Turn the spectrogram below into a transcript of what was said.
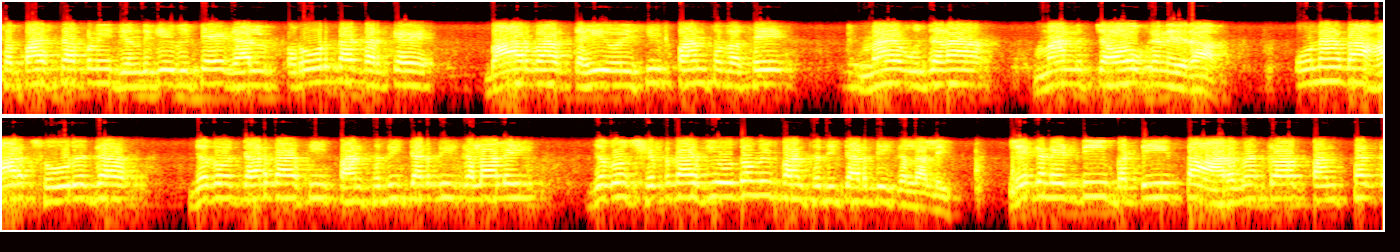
ਸਪਸ਼ਟ ਆਪਣੀ ਜ਼ਿੰਦਗੀ ਵਿੱਚ ਇਹ ਗੱਲ ਪ੍ਰੋੜਤਾ ਕਰਕੇ ਬਾਰ-ਬਾਰ ਕਹੀ ਹੋਈ ਸੀ, ਪੰਥ ਵਸੇ ਮੈਂ ਉਜੜਾ ਮਨ ਚੌਕ ਹਨੇਰਾ। ਉਹਨਾਂ ਦਾ ਹਰ ਸੂਰਜ ਜਦੋਂ ਚੜਦਾ ਸੀ, ਪੰਥ ਦੀ ਚੜ੍ਹਦੀ ਕਲਾ ਲਈ ਜਦੋਂ ਛਿਪਦਾ ਸੀ ਉਦੋਂ ਵੀ ਪੰਥ ਦੀ ਚੜ੍ਹਦੀ ਕਲਾ ਲਈ। ਲੇਕਿਨ ਐਡੀ ਵੱਡੀ ਧਾਰਮਿਕ, ਪੰਥਕ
